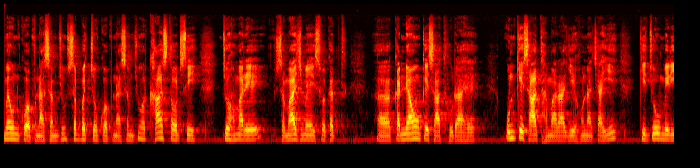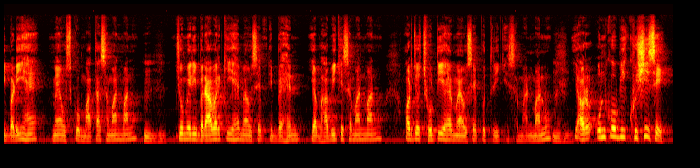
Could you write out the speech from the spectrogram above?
मैं उनको अपना समझूं सब बच्चों को अपना समझूं और ख़ास तौर से जो हमारे समाज में इस वक्त कन्याओं के साथ हो रहा है उनके साथ हमारा ये होना चाहिए कि जो मेरी बड़ी हैं मैं उसको माता समान मानूं। जो मेरी बराबर की है मैं उसे अपनी बहन या भाभी के समान मानूं और जो छोटी है मैं उसे पुत्री के समान मानूं। और उनको भी खुशी से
